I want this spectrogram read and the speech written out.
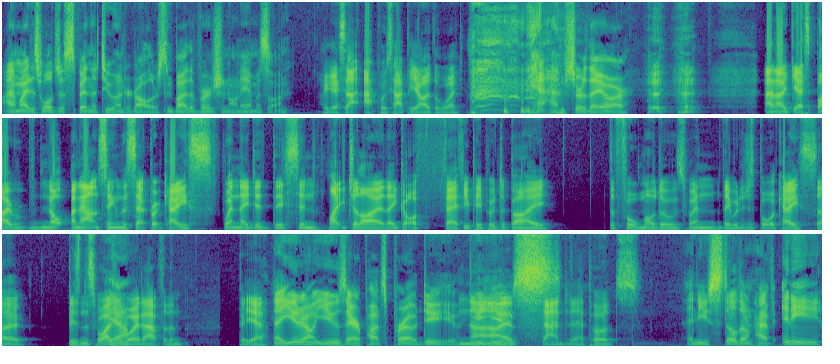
I might as well just spend the $200 and buy the version on Amazon. I guess Apple's happy either way. yeah, I'm sure they are. and I guess by not announcing the separate case when they did this in like July, they got a fair few people to buy the full models when they would have just bought a case. So business wise, Yeah. it worked out for them. But yeah, Now you don't use AirPods Pro, do you? no, you I use standard AirPods. and you still don't have any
